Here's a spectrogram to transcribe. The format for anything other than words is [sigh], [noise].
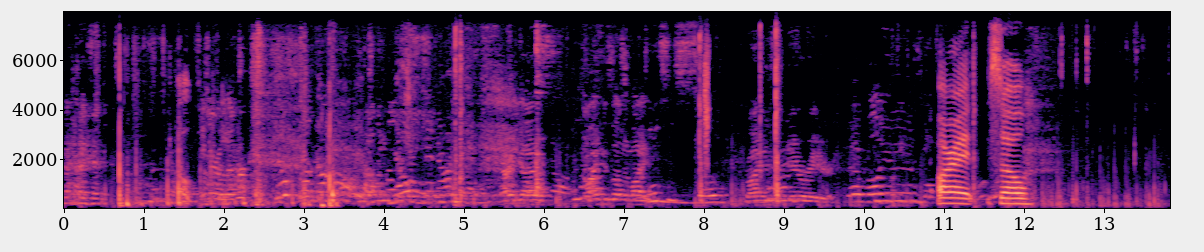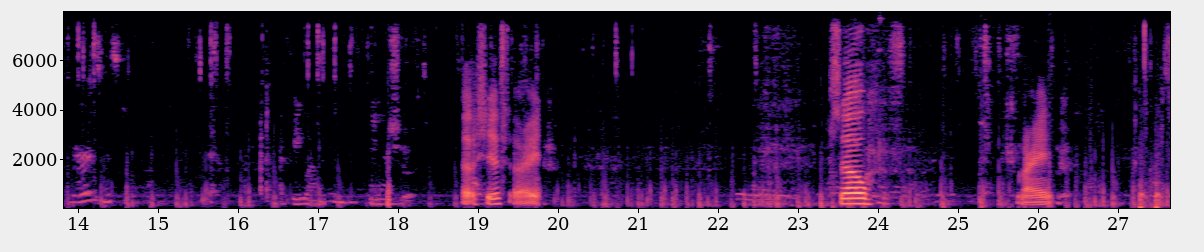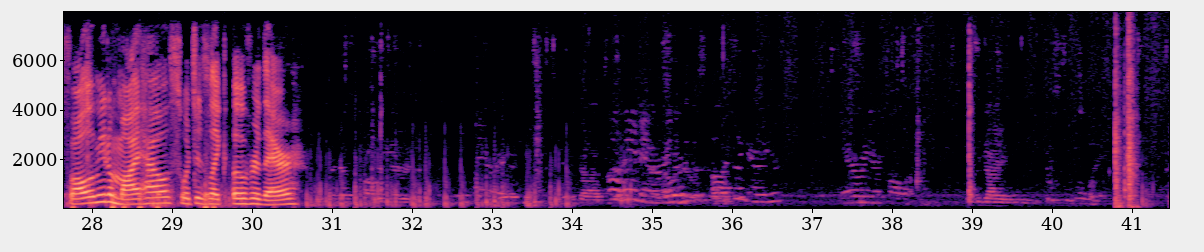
[laughs] Oh. Is there a lever? No, not yet. Alright, guys, Ryan is on the mic. This is so. Ryan is the narrator. Yeah, roll your invisible. All right, so uh, shift. All right. So, all right. Follow me to my house, which is like over there. That's probably narrator. Oh, hey, narrator. Narrator, follow. It's the guy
